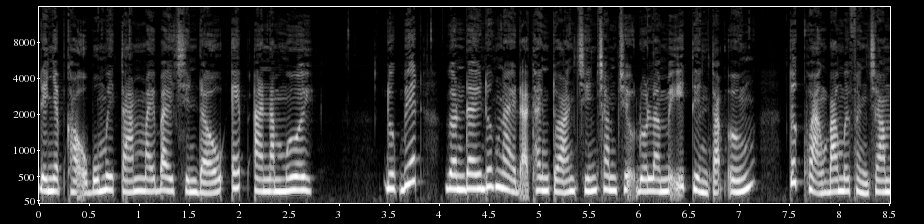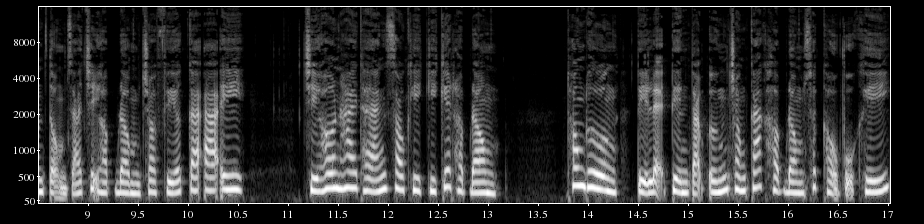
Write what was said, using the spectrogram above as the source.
để nhập khẩu 48 máy bay chiến đấu FA-50. Được biết, gần đây nước này đã thanh toán 900 triệu đô la Mỹ tiền tạm ứng, tức khoảng 30% tổng giá trị hợp đồng cho phía KAI, chỉ hơn 2 tháng sau khi ký kết hợp đồng. Thông thường, tỷ lệ tiền tạm ứng trong các hợp đồng xuất khẩu vũ khí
